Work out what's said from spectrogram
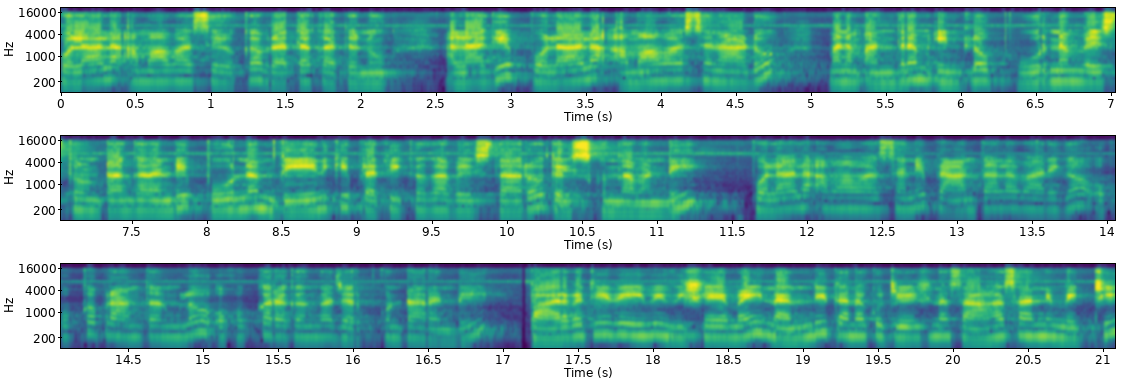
పొలాల అమావాస్య యొక్క వ్రత కథను అలాగే పొలాల అమావాస్య నాడు మనం అందరం ఇంట్లో పూర్ణం వేస్తూ ఉంటాం కదండి. పూర్ణం దేనికి ప్రతీకగా వేస్తారో తెలుసుకుందామండి. పొలాల అమావాస్యని ప్రాంతాల వారీగా ఒక్కొక్క ప్రాంతంలో ఒక్కొక్క రకంగా జరుపుకుంటారండి. పార్వతీదేవి విషయమై నంది తనకు చేసిన సాహసాన్ని మెచ్చి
